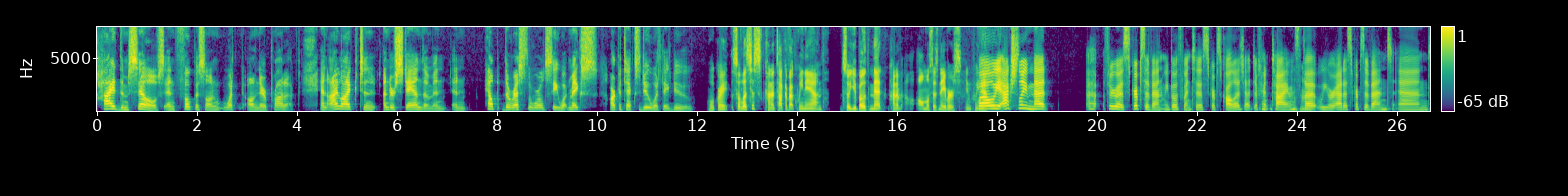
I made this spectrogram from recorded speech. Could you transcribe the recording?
hide themselves and focus on what on their product. And I like to understand them and, and help the rest of the world see what makes architects do what they do. Well, great. So let's just kind of talk about Queen Anne. So you both met kind of almost as neighbors in Queen well, Anne? Well, we actually met uh, through a Scripps event. We both went to Scripps College at different times, mm-hmm. but we were at a Scripps event and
